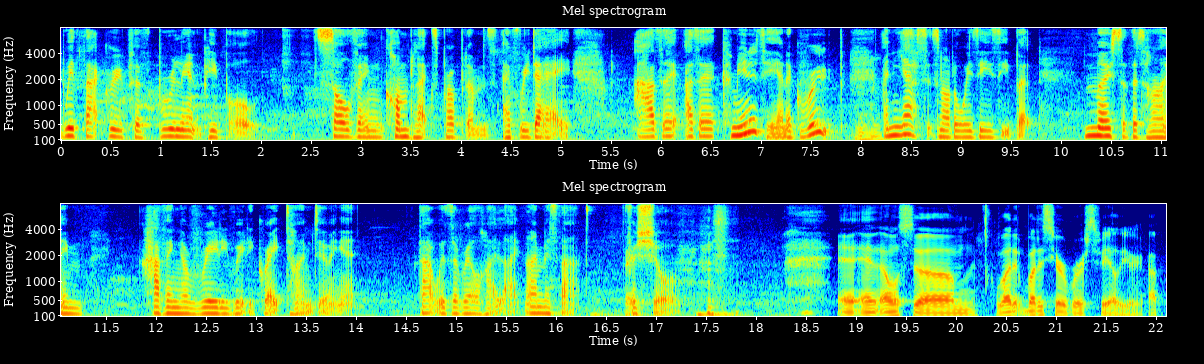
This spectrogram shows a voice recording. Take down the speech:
with that group of brilliant people solving complex problems every day as a, as a community and a group. And yes, it's not always easy, but most of the time, having a really, really great time doing it. That was a real highlight. And I miss that for sure. And, and also, um, what what is your worst failure up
